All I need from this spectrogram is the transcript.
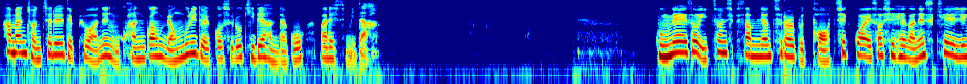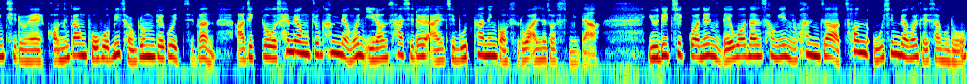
하만 전체를 대표하는 관광 명물이 될 것으로 기대한다고 말했습니다. 국내에서 2013년 7월부터 치과에서 시행하는 스케일링 치료에 건강보험이 적용되고 있지만 아직도 3명 중 1명은 이런 사실을 알지 못하는 것으로 알려졌습니다. 유디치과는 내원한 성인 환자 1,050명을 대상으로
